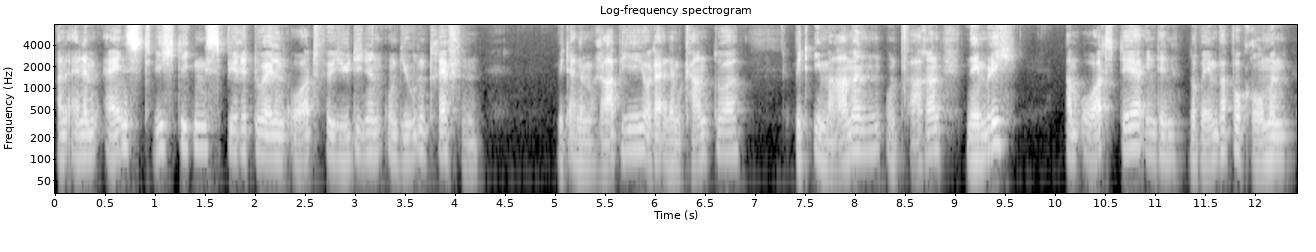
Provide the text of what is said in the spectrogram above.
an einem einst wichtigen spirituellen Ort für Jüdinnen und Juden treffen, mit einem Rabbi oder einem Kantor, mit Imamen und Pfarrern, nämlich am Ort der in den Novemberpogromen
